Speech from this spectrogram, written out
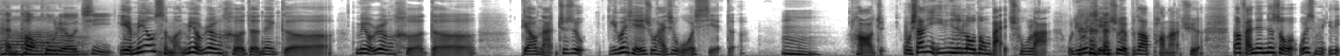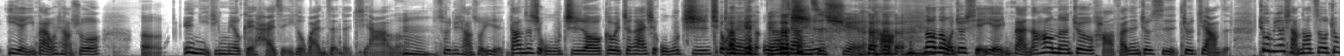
很痛哭流涕，也没有什么，没有任何的那个，没有任何的刁难，就是离婚协议书还是我写的。嗯，好，就我相信一定是漏洞百出啦。我离婚协议书也不知道跑哪去了。那反正那时候我为什么一一人一半？我想说。呃，因为你已经没有给孩子一个完整的家了，嗯，所以就想说，一人，当然这是无知哦，各位真爱是无知，千万别不要这样子学。好，那呢，我就写一人一半，然后呢就好，反正就是就这样子，就没有想到之后就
